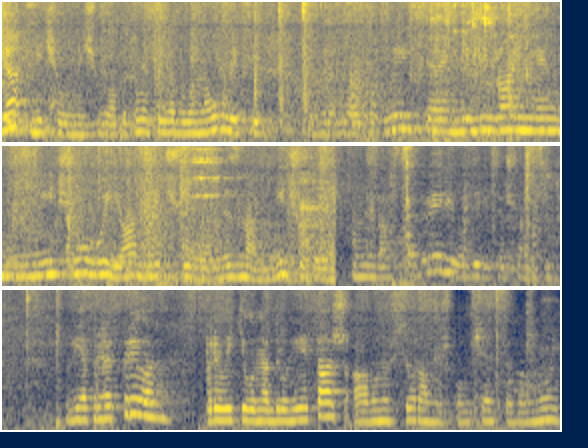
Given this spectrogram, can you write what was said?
Я нічого не чула, тому що я була на вулиці, гребла тут ні жужжання, нічого я не чула, не знаю, нічого я. Комендантська двері, от дивіться, що ми тут. Я приоткрила, прилетіло на другий етаж, а воно ж все одно ж виходить волною.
